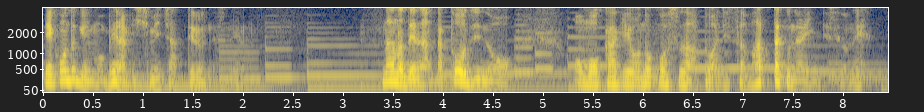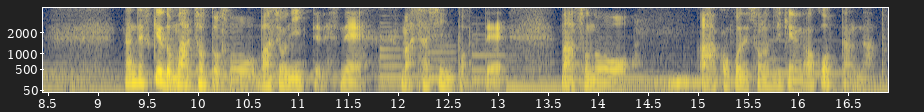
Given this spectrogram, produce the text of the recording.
でこの時にもうベラミ閉めちゃってるんですね。なのでなんか当時の面影を残す跡は実は全くないんですよねなんですけどまあちょっとその場所に行ってですね、まあ、写真撮ってまあそのあここでその事件が起こったんだと。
